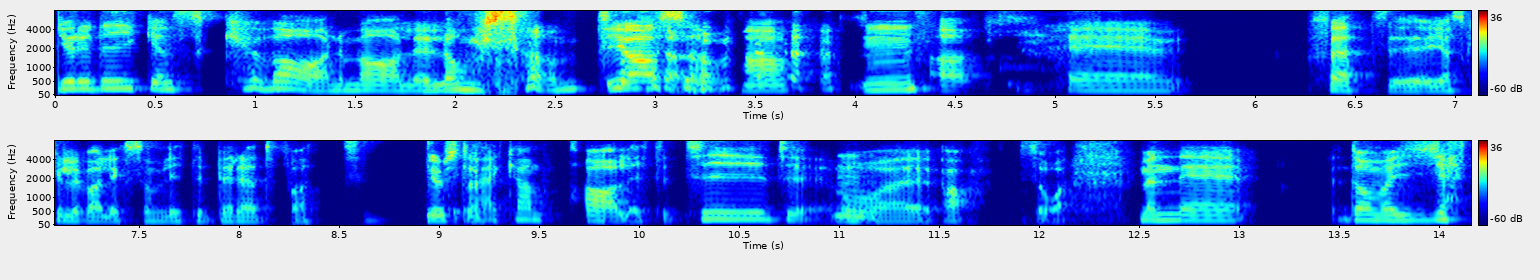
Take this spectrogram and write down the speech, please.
juridikens kvarn maler långsamt. Ja, så. Ja. Mm. ja. Eh, för att eh, jag skulle vara liksom lite beredd på att Just det. det här kan ta lite tid mm. och ja, så. Men eh, de var jätte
